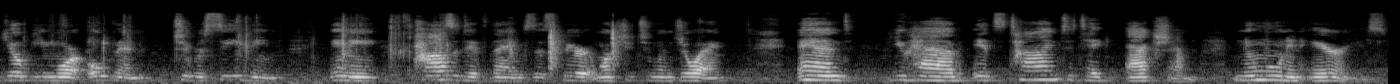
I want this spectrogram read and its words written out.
you'll be more open to receiving any positive things that Spirit wants you to enjoy. And you have, it's time to take action. New Moon in Aries.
